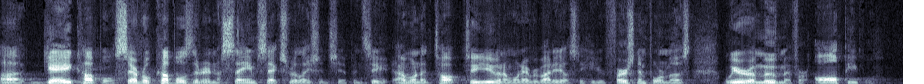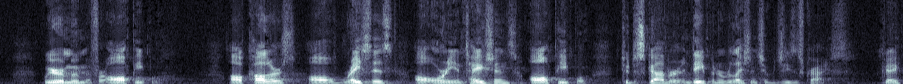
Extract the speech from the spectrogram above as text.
uh, gay couples, several couples that are in a same sex relationship. And see, I want to talk to you and I want everybody else to hear. First and foremost, we are a movement for all people. We are a movement for all people, all colors, all races, all orientations, all people to discover and deepen a relationship with Jesus Christ. Okay?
